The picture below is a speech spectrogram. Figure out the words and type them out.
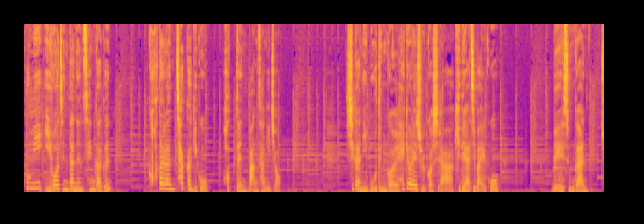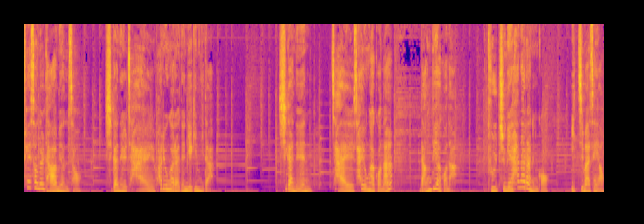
꿈이 이루어진다는 생각은 커다란 착각이고 헛된 망상이죠. 시간이 모든 걸 해결해 줄 것이라 기대하지 말고 매 순간 최선을 다하면서 시간을 잘 활용하라는 얘기입니다. 시간은 잘 사용하거나 낭비하거나 둘 중에 하나라는 거 잊지 마세요.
